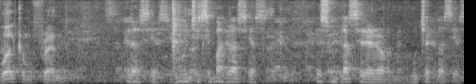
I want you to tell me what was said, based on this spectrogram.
Welcome, friend. Gracias, muchísimas gracias. Es un placer enorme. Muchas gracias.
